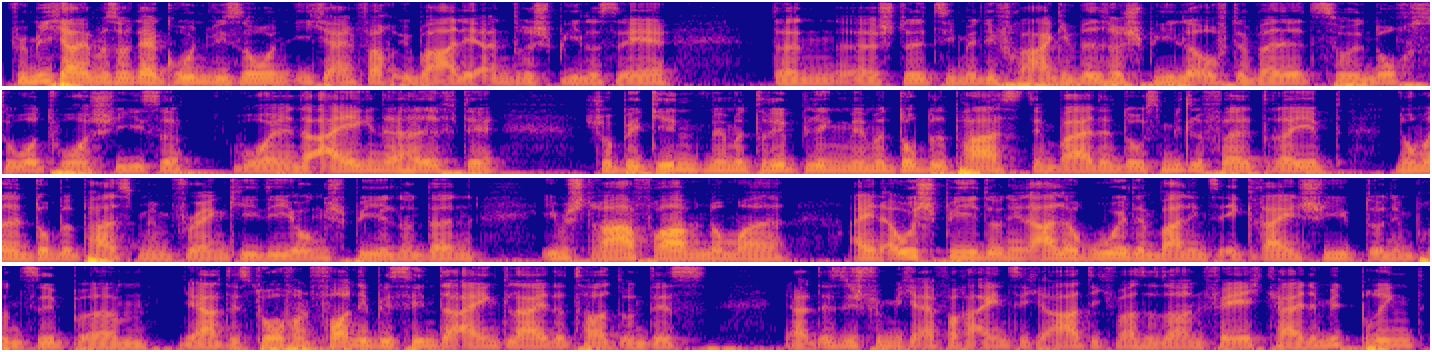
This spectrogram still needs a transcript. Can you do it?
für mich auch immer so der Grund, wieso ich einfach über alle anderen Spieler sehe. Dann äh, stellt sich mir die Frage, welcher Spieler auf der Welt soll noch so ein Tor schießen, wo er in der eigenen Hälfte schon beginnt mit einem Dribbling, mit einem Doppelpass, den Ball dann durchs Mittelfeld treibt, nochmal einen Doppelpass mit dem Frankie de Jong spielt und dann im Strafraum nochmal einen ausspielt und in aller Ruhe den Ball ins Eck reinschiebt und im Prinzip ähm, ja, das Tor von vorne bis hinten eingeleitet hat und das, ja, das ist für mich einfach einzigartig, was er da an Fähigkeiten mitbringt.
